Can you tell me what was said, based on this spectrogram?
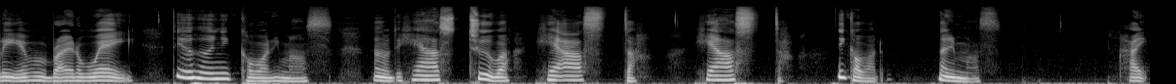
leave right away っていう風に変わります。なので has to は has to has to に変わる。なります。はい。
